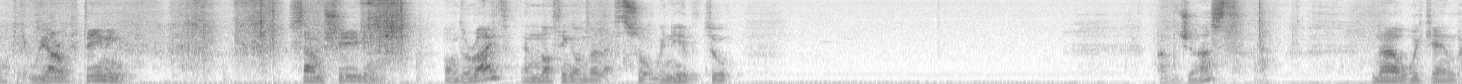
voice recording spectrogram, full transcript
okay we are obtaining some shaving on the right and nothing on the left. So we need to adjust. Now we can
